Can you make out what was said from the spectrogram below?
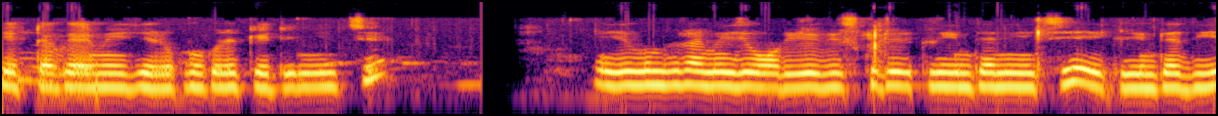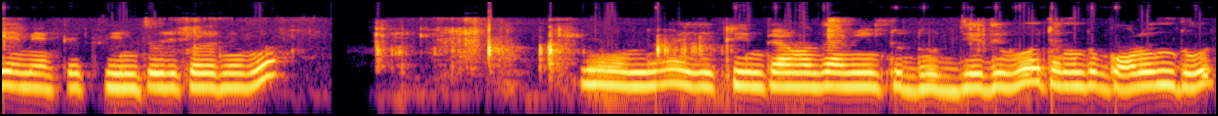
কেকটাকে আমি এই যে এরকম করে কেটে নিয়েছি। এই যে বন্ধুরা, আমি এই যে অরিও বিস্কুটের ক্রিমটা নিয়েছি। এই ক্রিমটা দিয়ে আমি একটা ক্রিম তৈরি করে নেব। বন্ধুরা, এই যে ক্রিমটার মধ্যে আমি একটু দুধ দিয়ে দেবো। এটা কিন্তু গরম দুধ।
